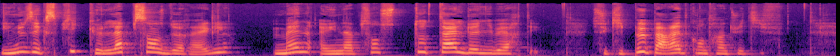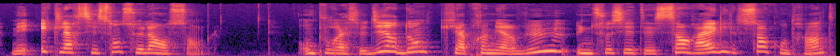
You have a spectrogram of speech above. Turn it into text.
Il nous explique que l'absence de règles mène à une absence totale de liberté ce qui peut paraître contre-intuitif. Mais éclaircissons cela ensemble. On pourrait se dire donc qu'à première vue, une société sans règles, sans contraintes,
